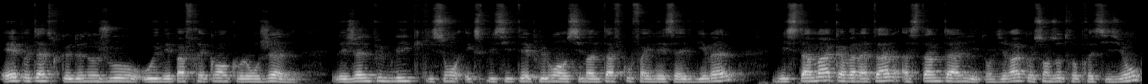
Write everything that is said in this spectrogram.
Et peut-être que de nos jours où il n'est pas fréquent que l'on jeûne les jeûnes publics qui sont explicités plus loin au siman taf kufaine saif gimel mistama kavanatan astam ta'anit on dira que sans autre précision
